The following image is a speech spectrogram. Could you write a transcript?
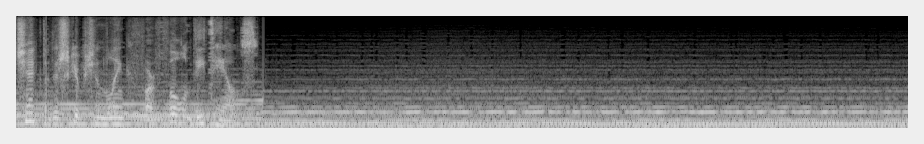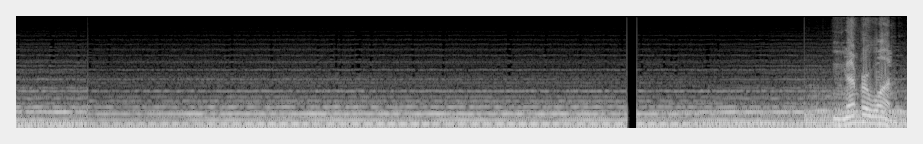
Check the description link for full details. Number 1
